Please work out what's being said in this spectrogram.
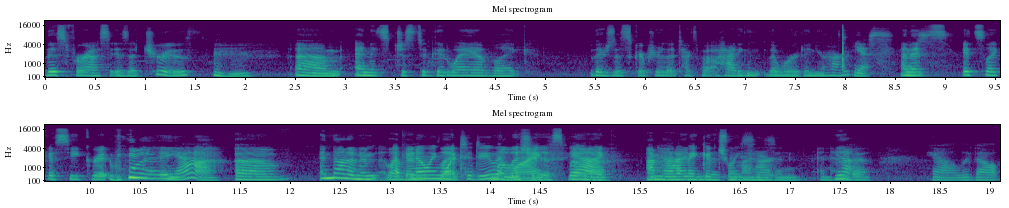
this for us is a truth, mm-hmm. um, and it's just a good way of like. There's a scripture that talks about hiding the word in your heart, Yes. and yes. it's it's like a secret way yeah. of and not in an, like of a, knowing like, what to do in life. but yeah. like I'm and how to make good this in my choices and, and how Yeah. to yeah live out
